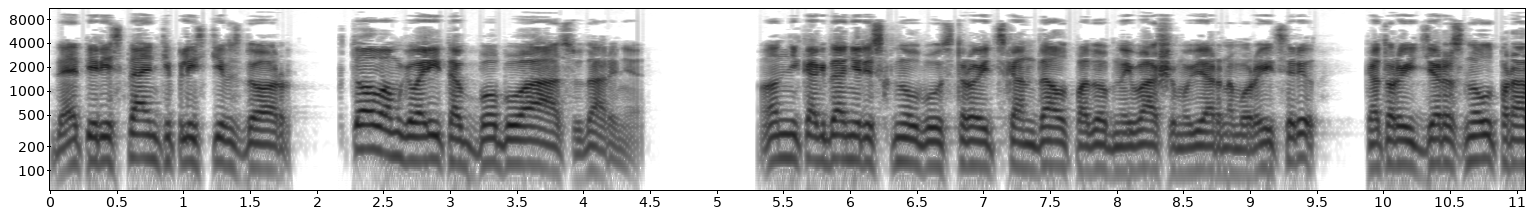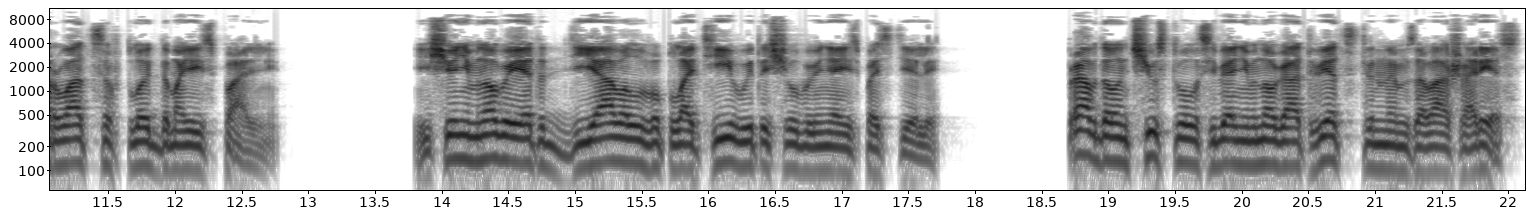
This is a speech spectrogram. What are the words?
да перестаньте плести вздор. Кто вам говорит об Бобуа, сударыня? Он никогда не рискнул бы устроить скандал, подобный вашему верному рыцарю, который дерзнул прорваться вплоть до моей спальни. Еще немного, и этот дьявол воплоти вытащил бы меня из постели. Правда, он чувствовал себя немного ответственным за ваш арест.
